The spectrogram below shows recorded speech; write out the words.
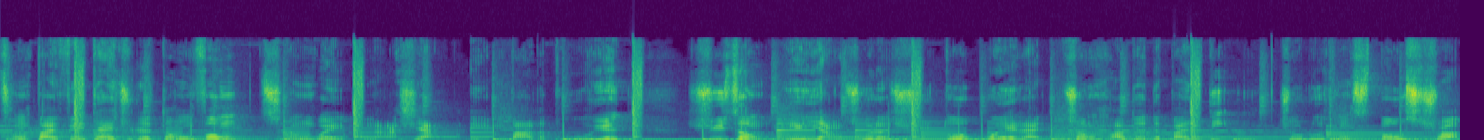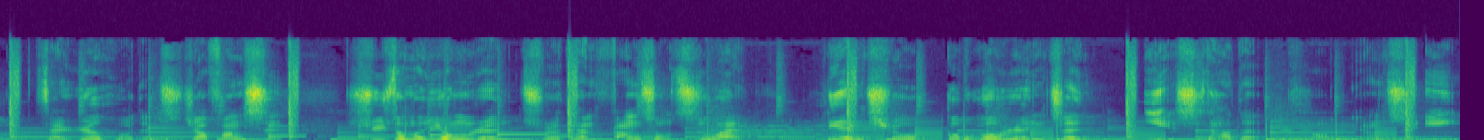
从百废待举的东风，成为拿下连霸的璞园。徐总也养出了许多未来中华队的班底，就如同 Sportstra 在热火的执教方式。徐总的用人除了看防守之外，练球够不够认真，也是他的考量之一。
